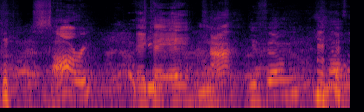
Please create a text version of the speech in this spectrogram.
Sorry. AKA not. You feel me? So,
